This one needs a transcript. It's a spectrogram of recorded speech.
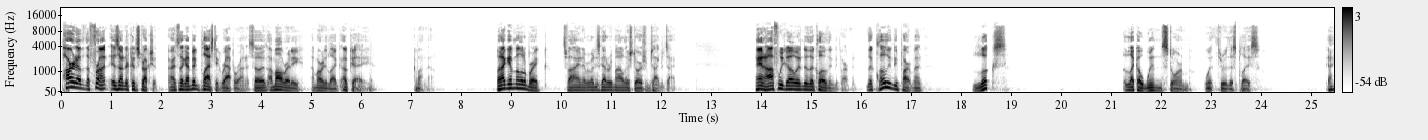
part of the front is under construction. All right, so they got a big plastic wrap around it. So I'm already I'm already like, okay, come on now. But I give them a little break. It's fine. Everybody's got to remodel their stores from time to time. And off we go into the clothing department. The clothing department looks like a windstorm went through this place. Okay?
